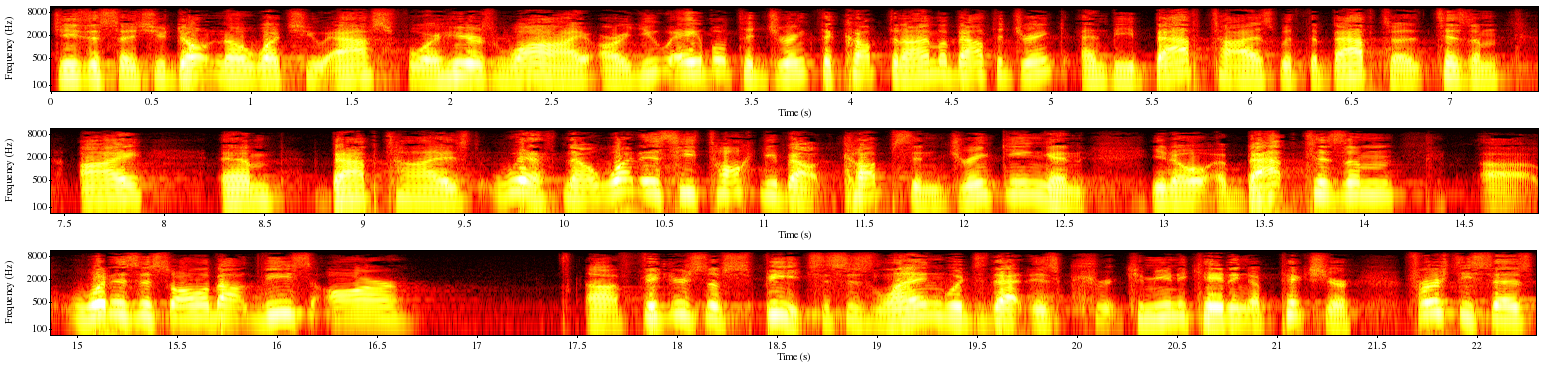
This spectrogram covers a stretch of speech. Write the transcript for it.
Jesus says, you don't know what you asked for. Here's why. Are you able to drink the cup that I'm about to drink and be baptized with the baptism I am baptized with? Now, what is he talking about? Cups and drinking and, you know, baptism? Uh, what is this all about? These are uh, figures of speech. This is language that is cr- communicating a picture. First, he says,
